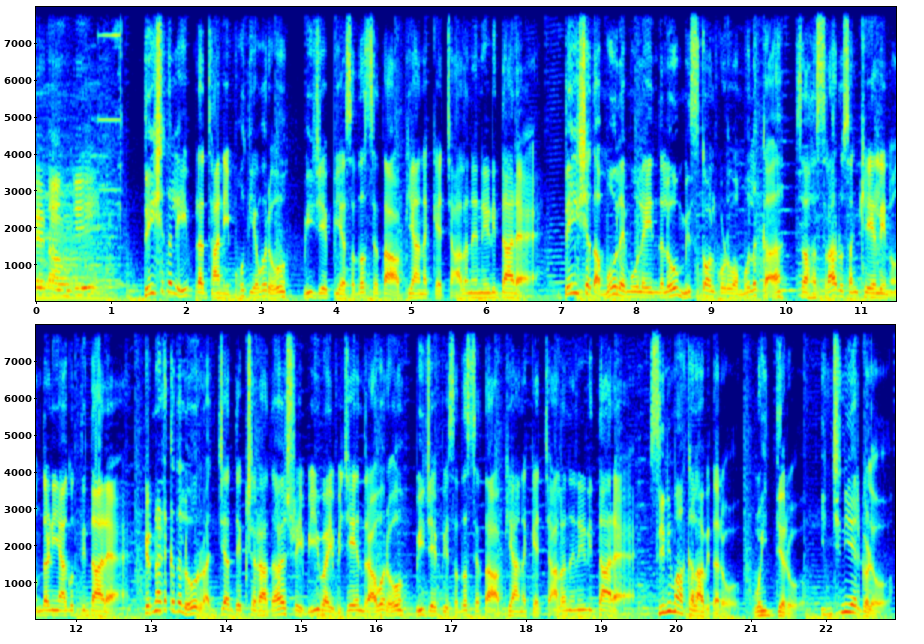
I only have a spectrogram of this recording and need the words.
ಲೇತಾ ದೇಶದಲ್ಲಿ ಪ್ರಧಾನಿ ಮೋದಿಯವರು ಬಿಜೆಪಿಯ ಸದಸ್ಯತಾ ಅಭಿಯಾನಕ್ಕೆ ಚಾಲನೆ ನೀಡಿದ್ದಾರೆ. ದೇಶದ ಮೂಲೆ ಮೂಲೆಯಿಂದಲೂ ಮಿಸ್ ಕಾಲ್ ಕೊಡುವ ಮೂಲಕ ಸಹಸ್ರಾರು ಸಂಖ್ಯೆಯಲ್ಲಿ ನೋಂದಣಿಯಾಗುತ್ತಿದ್ದಾರೆ. ಕರ್ನಾಟಕದಲ್ಲೂ ರಾಜ್ಯಾಧ್ಯಕ್ಷರಾದ ಶ್ರೀ ಬಿವೈ ವಿಜಯೇಂದ್ರ ಅವರು ಬಿಜೆಪಿ ಸದಸ್ಯತಾ ಅಭಿಯಾನಕ್ಕೆ ಚಾಲನೆ ನೀಡಿದ್ದಾರೆ. ಸಿನಿಮಾ ಕಲಾವಿದರು, ವೈದ್ಯರು, ಇಂಜಿನಿಯರ್ಗಳು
